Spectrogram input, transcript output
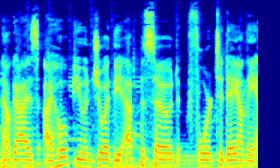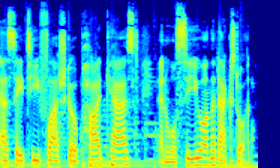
Now, guys, I hope you enjoyed the episode for today on the SAT Flash Go podcast, and we'll see you on the next one.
